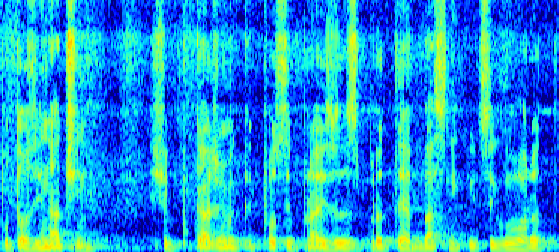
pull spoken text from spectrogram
по този начин ще покажем какво се прави, за да спрат тези басни, които се говорят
